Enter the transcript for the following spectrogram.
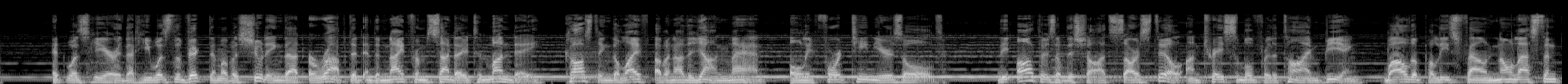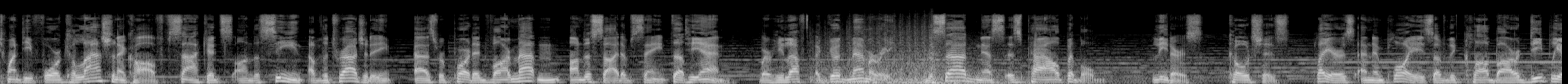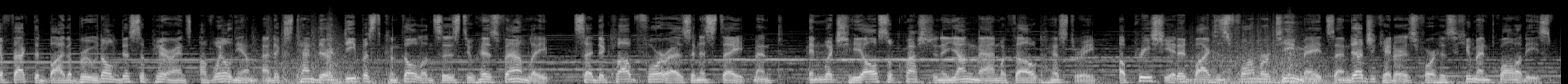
It was here that he was the victim of a shooting that erupted in the night from Sunday to Monday, costing the life of another young man, only 14 years old. The authors of the shots are still untraceable for the time being, while the police found no less than 24 Kalashnikov sockets on the scene of the tragedy, as reported Var Matin on the side of Saint Etienne, where he left a good memory. The sadness is palpable. Leaders, coaches, players and employees of the club are deeply affected by the brutal disappearance of William and extend their deepest condolences to his family, said the club Forez in a statement, in which he also questioned a young man without history, appreciated by his former teammates and educators for his human qualities.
